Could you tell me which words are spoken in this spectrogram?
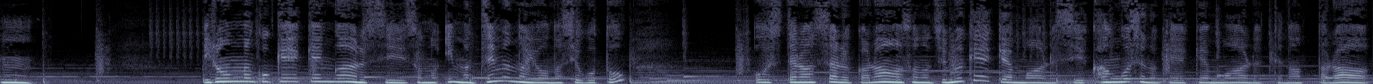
うん。いろんなご経験があるし、その今ジムのような仕事をしてらっしゃるから、その事務経験もあるし、看護師の経験もあるってなったら、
